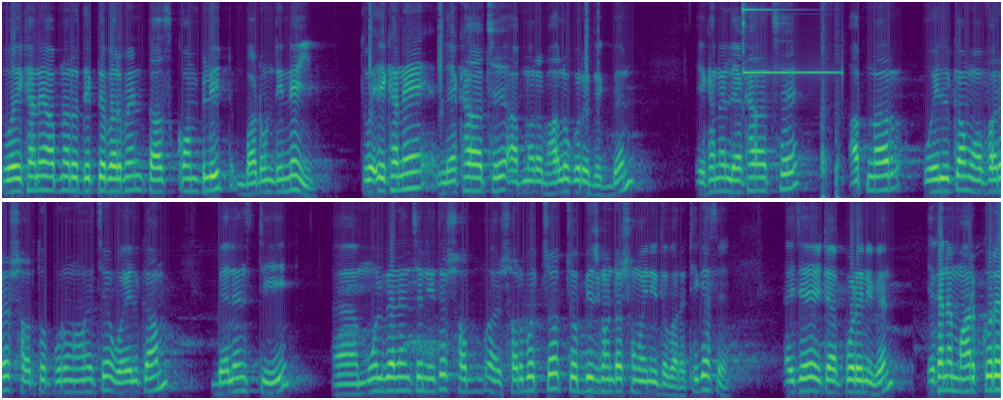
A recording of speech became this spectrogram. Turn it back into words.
তো এখানে আপনারা দেখতে পারবেন টাচ কমপ্লিট বাটনটি নেই। তো এখানে লেখা আছে, আপনারা ভালো করে দেখবেন। এখানে লেখা আছে, আপনার ওয়েলকাম অফারের শর্ত পূরণ হয়েছে। ওয়েলকাম ব্যালেন্সটি মূল ব্যালেন্সে নিতে সব সর্বোচ্চ চব্বিশ ঘণ্টা সময় নিতে পারে, ঠিক আছে? এই যে এটা পড়ে নেবেন। এখানে মার্ক করে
